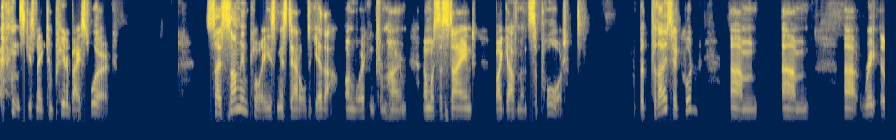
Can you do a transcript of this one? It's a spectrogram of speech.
excuse me, computer-based work. So some employees missed out altogether on working from home and were sustained by government support. But for those who could, um, um, uh, uh,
